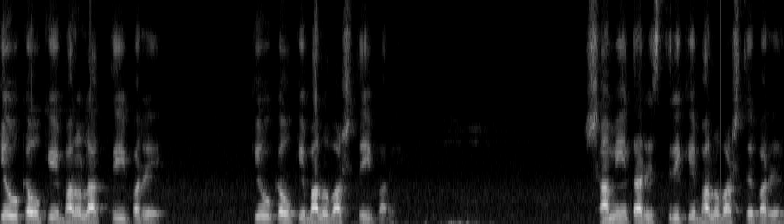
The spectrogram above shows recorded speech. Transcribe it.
কেউ কাউকে ভালো লাগতেই পারে, কেউ কাউকে ভালোবাসতেই পারে। স্বামী তার স্ত্রীকে ভালোবাসতে পারে,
